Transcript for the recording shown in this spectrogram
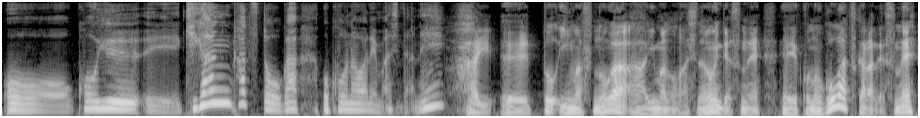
おこういう、えー、祈願活動が行われましたね。はい、えー、と言いますのが、あ今の話のようにですね、えー、えこの5月からですね、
